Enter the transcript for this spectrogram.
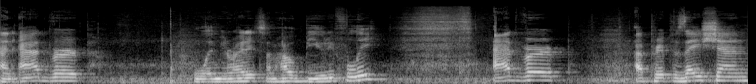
an adverb. Let me write it somehow beautifully. Adverb, a preposition,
